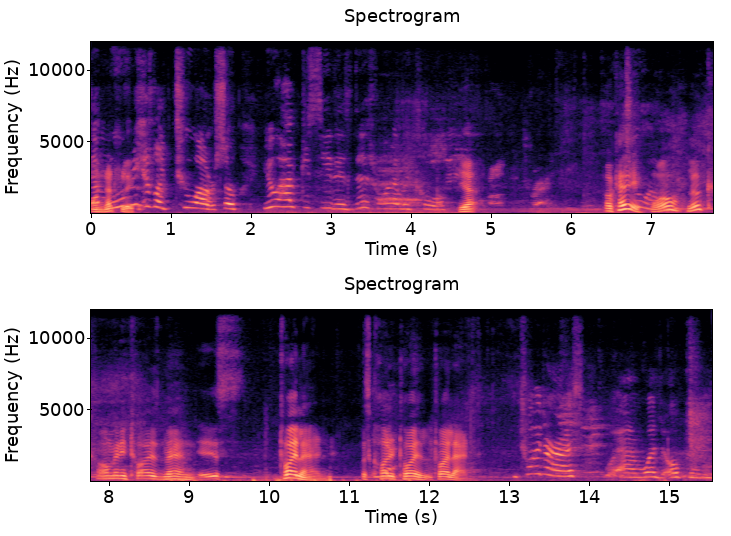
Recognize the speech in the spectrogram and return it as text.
That on movie Netflix. is like two hours, so you have to see this. This is really cool. Yeah. Okay, well, look how many toys, man, is Toyland. Let's call it Toy Toyland. Toys R Us uh, was opened.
